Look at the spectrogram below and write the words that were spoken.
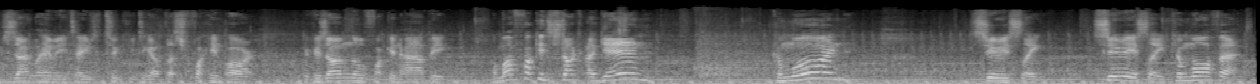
exactly how many times it took you to get this fucking part. Because I'm no fucking happy. Am I fucking stuck again? Come on! Seriously. Seriously, come off it.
